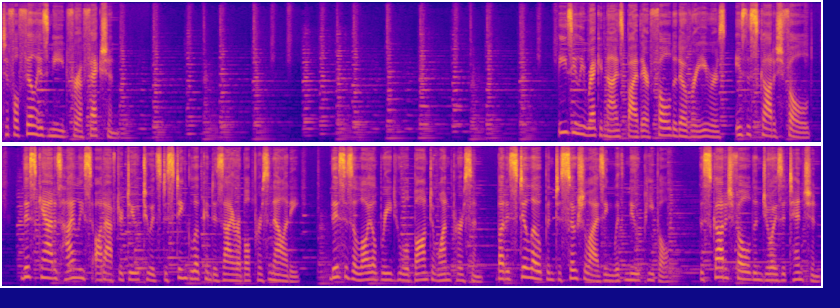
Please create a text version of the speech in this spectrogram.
to fulfill his need for affection. easily recognized by their folded-over ears, is the Scottish Fold. This cat is highly sought after due to its distinct look and desirable personality. This is a loyal breed who will bond to one person, but is still open to socializing with new people. The Scottish Fold enjoys attention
